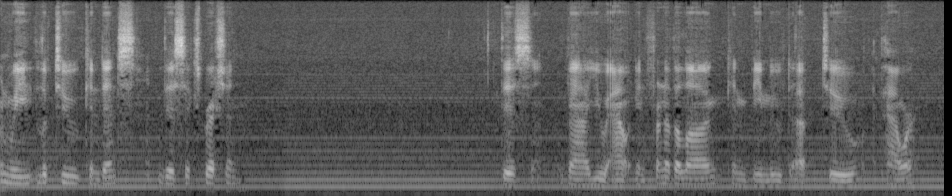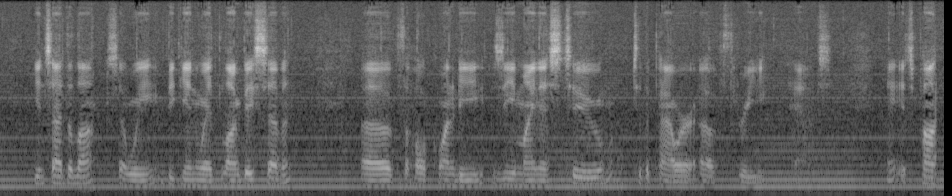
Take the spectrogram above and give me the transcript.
When we look to condense this expression, this value out in front of the log can be moved up to a power inside the log. So we begin with log base 7 of the whole quantity z minus 2 to the power of 3 halves. It's possible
